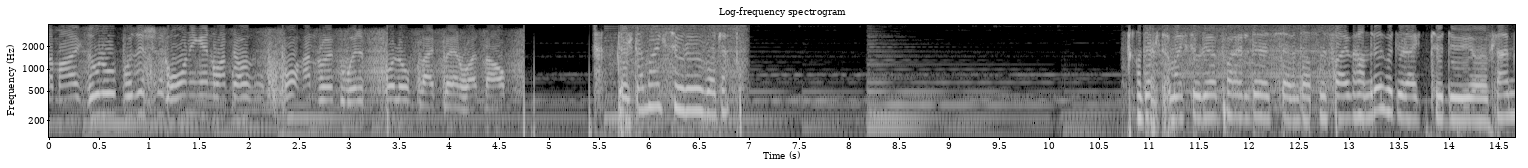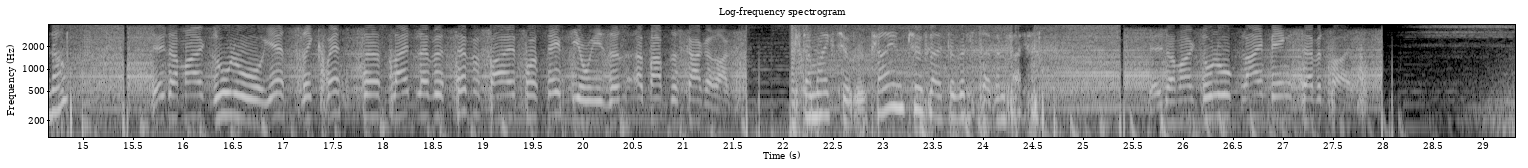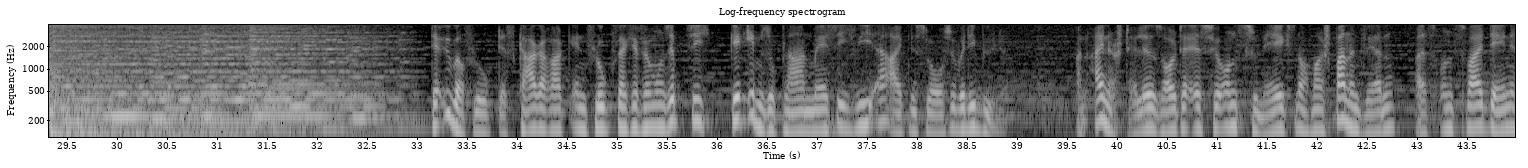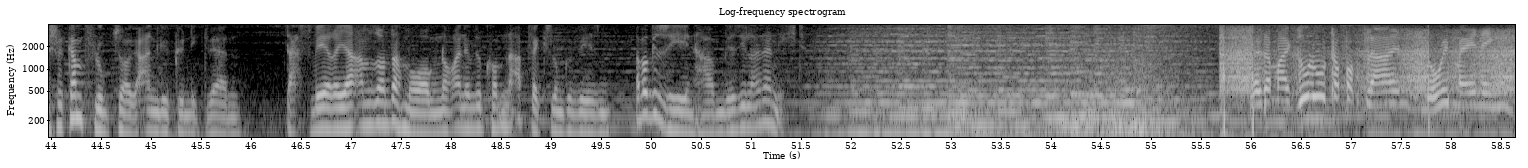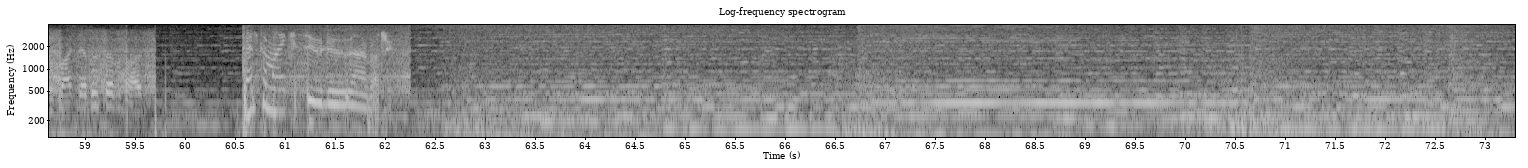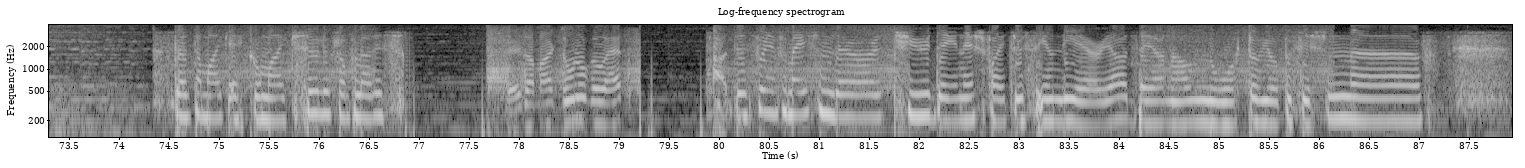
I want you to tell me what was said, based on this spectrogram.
Delta Mike Zulu, position Groningen 1400, will follow flight plan right now. Delta Mike Zulu, roger. Delta Mike Zulu, filed uh, 7500. Would you like to do your climb now? Delta Mike Zulu, yes, request uh, flight level 75 for safety reason above the Skagerrak. Delta Mike Zulu, climb to flight level 75. Delta Mike Zulu, climbing 75. Der Überflug des Skagerrak in Flugfläche 75 geht ebenso planmäßig wie ereignislos über die Bühne. An einer Stelle sollte es für uns zunächst nochmal spannend werden, als uns zwei dänische Kampfflugzeuge angekündigt werden. Das wäre ja am Sonntagmorgen noch eine willkommene Abwechslung gewesen, aber gesehen haben wir sie leider nicht. Delta Mike Zulu, top of climb, remaining flight level 75. Delta Mike Zulu, uh, roger. Delta Mike Echo Mike Zulu from Polaris. Delta Mike Zulu, go ahead. Uh, just for information, there are two Danish fighters in the area. They are now north of your position, uh,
